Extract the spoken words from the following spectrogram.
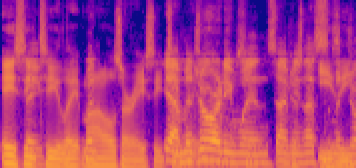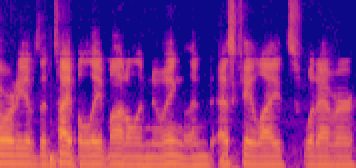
ACT They- late ma- models or ACT. yeah, late majority models, wins. they're I mean, that's easy. the majority of the type of late model in New England. SK lights, whatever.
